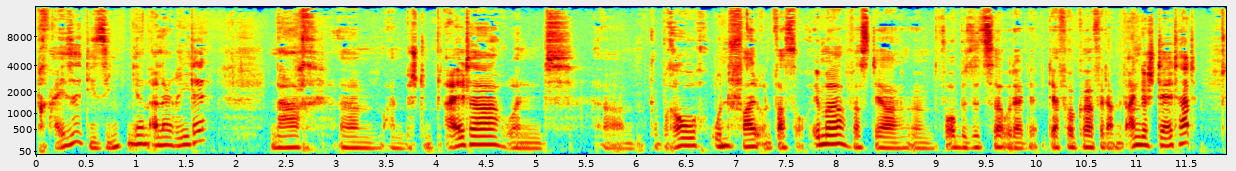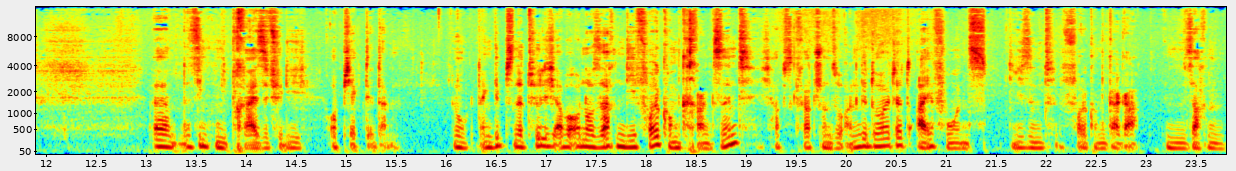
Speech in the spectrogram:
Preise, die sinken ja in aller Regel nach ähm, einem bestimmten Alter und ähm, Gebrauch, Unfall und was auch immer, was der ähm, Vorbesitzer oder der, der Verkäufer damit angestellt hat äh, sinken die Preise für die Objekte dann. So, dann gibt es natürlich aber auch noch Sachen, die vollkommen krank sind. Ich habe es gerade schon so angedeutet. iPhones, die sind vollkommen gaga in Sachen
